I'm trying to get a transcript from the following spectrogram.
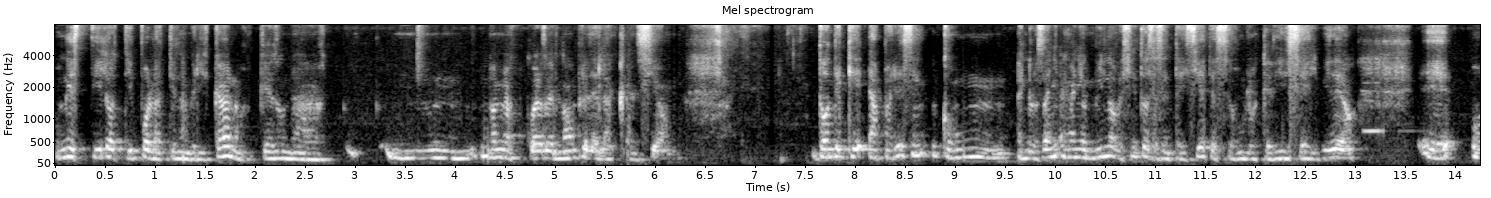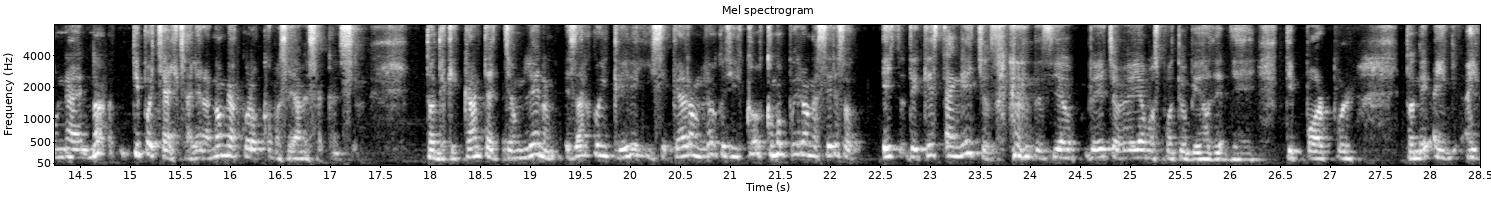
un estilo tipo latinoamericano, que es una, no me acuerdo el nombre de la canción, donde que aparecen con, en los años, en año 1967, según lo que dice el video, eh, una no, tipo chalchalera, no me acuerdo cómo se llama esa canción, donde que canta John Lennon. Es algo increíble y se quedaron locos. ¿Y cómo, pudieron hacer eso? ¿De qué están hechos? Decía, de hecho, veíamos ponte un video de, Deep Purple, donde hay, hay,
